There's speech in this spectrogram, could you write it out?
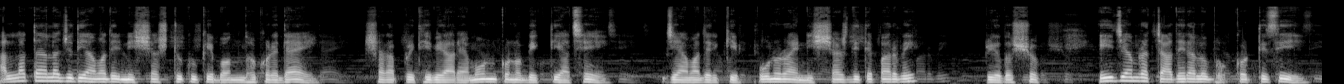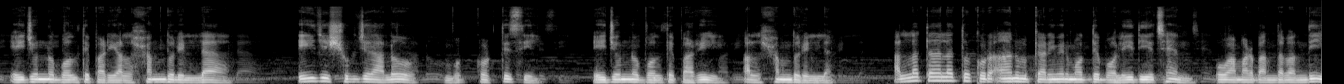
আল্লাহ তাআলা যদি আমাদের নিঃশ্বাসটুকুকে বন্ধ করে দেয়, সারা পৃথিবীর আর এমন কোনো ব্যক্তি আছে যে আমাদেরকে পুনরায় নিঃশ্বাস দিতে পারবে? প্রিয় দর্শক, এই যে আমরা চাঁদের আলো ভোগ করতেছি এই জন্য বলতে পারি, আলহামদুলিল্লাহ। এই যে সূর্যের আলো ভোগ করতেছি এই জন্য বলতে পারি, আলহামদুলিল্লাহ। আল্লাহ তাআলা তো কোরআনুল কারিমের মধ্যে বলেই দিয়েছেন, ও আমার বান্দাবান্দি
